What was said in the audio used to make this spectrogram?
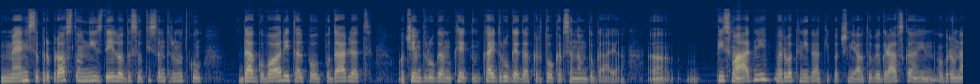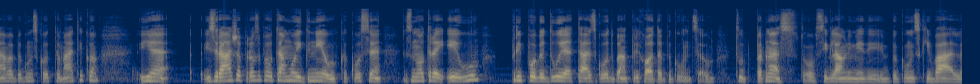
meni se preprosto ni zdelo, da se v tistem trenutku da govoriti ali pa podavljati o čem drugem, kaj, kaj drugega, kar to, kar se nam dogaja. Uh, pismo Adni, prva knjiga, ki pač ni autobiografska in obravnava begunsko tematiko, je izraža pravzaprav ta moj gnev, kako se znotraj EU pripoveduje ta zgodba prihoda beguncev. Tudi pri nas, to vsi glavni mediji, begunski val,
